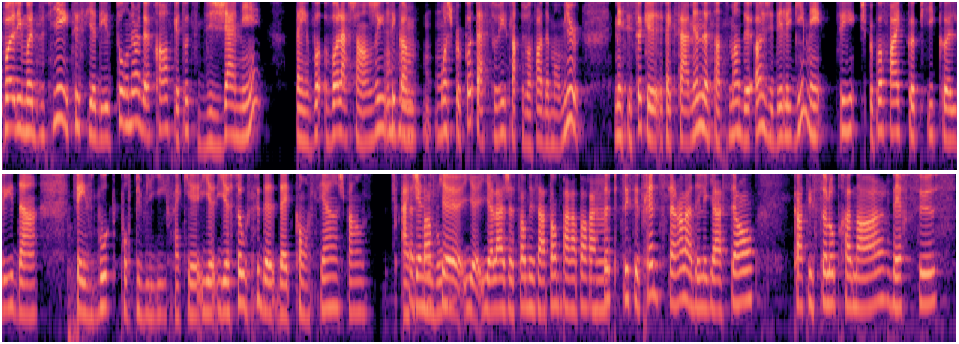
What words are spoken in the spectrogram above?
va les modifier. Tu sais, s'il y a des tourneurs de phrases que toi, tu dis jamais, ben va, va la changer. Tu sais, Mhm. comme moi, je peux pas t'assurer, sans- je vais faire de mon mieux. Mais c'est ça que, fait que ça amène le sentiment de ah j'ai délégué, mais tu sais, je peux pas faire copier-coller dans Facebook pour publier. Fait que il y a, y ça aussi d'être conscient, je pense. À je quel pense niveau. qu'il y, a- il y a la gestion des attentes par rapport à Mm. ça. Puis tu sais, c'est très différent la délégation quand tu es solopreneur versus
